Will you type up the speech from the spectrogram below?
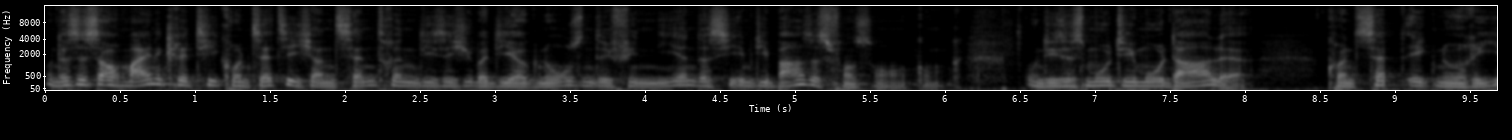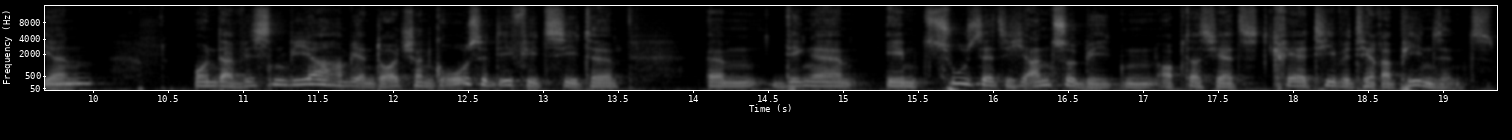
Und das ist auch meine Kritik grundsätzlich an Zentren, die sich über Diagnosen definieren, dass sie eben die Basisversorgung und dieses multimodale Konzept ignorieren. Und da wissen wir, haben wir in Deutschland große Defizite, ähm, Dinge eben zusätzlich anzubieten, ob das jetzt kreative Therapien sind,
